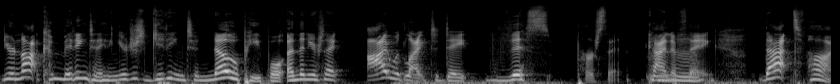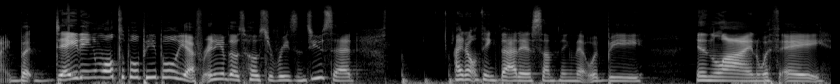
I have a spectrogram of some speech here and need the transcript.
you're not committing to anything. You're just getting to know people and then you're saying I would like to date this person kind of mm-hmm. thing. That's fine. But dating multiple people, yeah, for any of those host of reasons you said, I don't think that is something that would be in line with a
